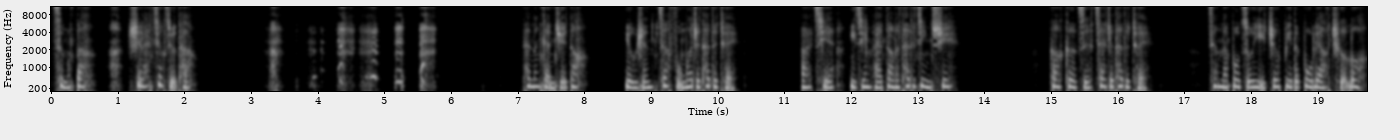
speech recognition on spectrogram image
怎么办？谁来救救他？他能感觉到有人在抚摸着他的腿，而且已经来到了他的禁区。高个子夹着他的腿，将那不足以遮蔽的布料扯落，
